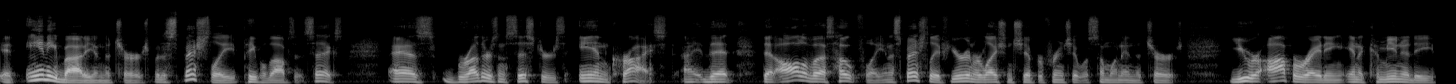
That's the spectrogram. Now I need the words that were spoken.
at anybody in the church, but especially people of the opposite sex, as brothers and sisters in Christ. I, that that all of us, hopefully, and especially if you're in relationship or friendship with someone in the church, you are operating in a community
